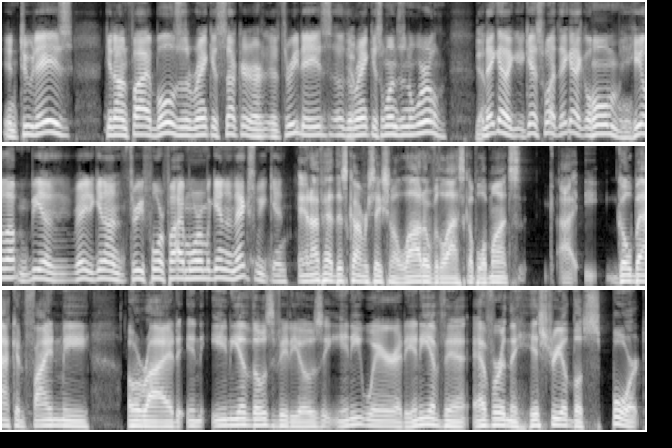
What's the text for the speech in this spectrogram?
in two days. Get on five bulls of the rankest sucker, or, three days of the rankest ones in the world. Yep. And they gotta guess what? They gotta go home, heal up, and be uh ready to get on three, four, five more of them again the next weekend. and I've had this conversation a lot over the last couple of months. I go back and find me a ride in any of those videos, anywhere at any event ever in the history of the sport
